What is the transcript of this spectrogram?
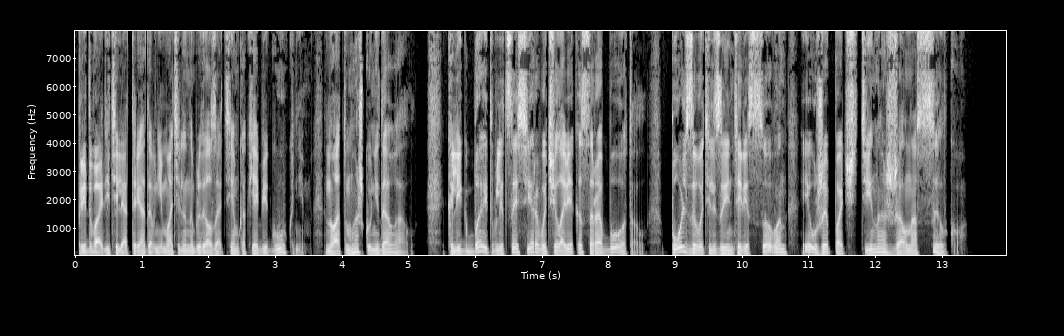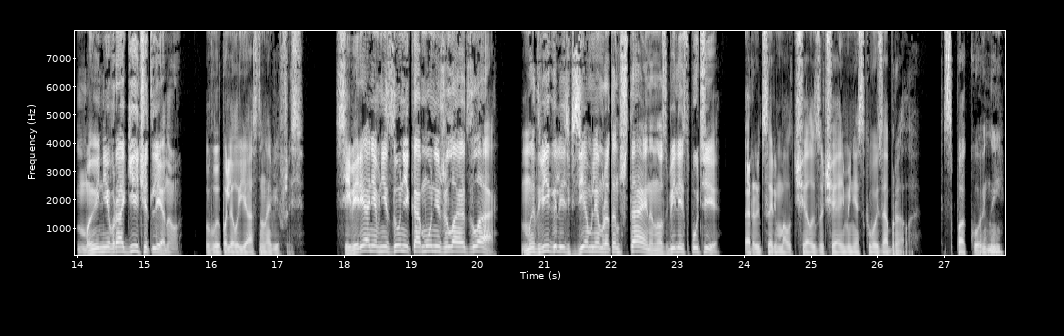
Предводитель отряда внимательно наблюдал за тем, как я бегу к ним, но отмашку не давал. Кликбайт в лице серого человека сработал. Пользователь заинтересован и уже почти нажал на ссылку. «Мы не враги Четлену!» — выпалил я, остановившись. Северяне внизу никому не желают зла. Мы двигались к землям Ротенштейна, но сбились с пути». Рыцарь молчал, изучая меня сквозь забрало. Спокойный,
